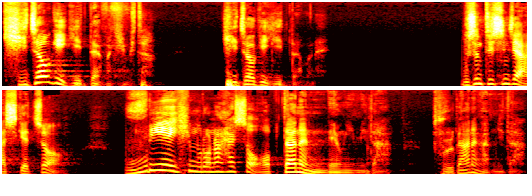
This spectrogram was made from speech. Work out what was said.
기적이기 때문입니다. 기적이기 때문에. 무슨 뜻인지 아시겠죠? 우리의 힘으로는 할 수 없다는 내용입니다. 불가능합니다.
